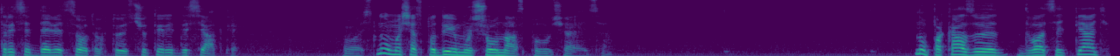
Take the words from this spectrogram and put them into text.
39 соток, тобто 4 десятки. Ось. Ну, ми зараз подивимось, що у нас виходить. Ну, показує 25.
